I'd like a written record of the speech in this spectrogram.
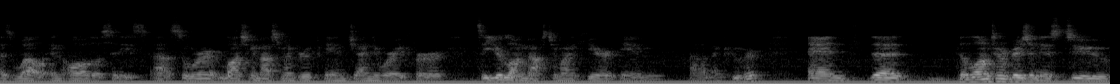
as well in all of those cities. Uh, so we're launching a mastermind group in January for it's a year-long mastermind here in uh, Vancouver, and the the long-term vision is to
